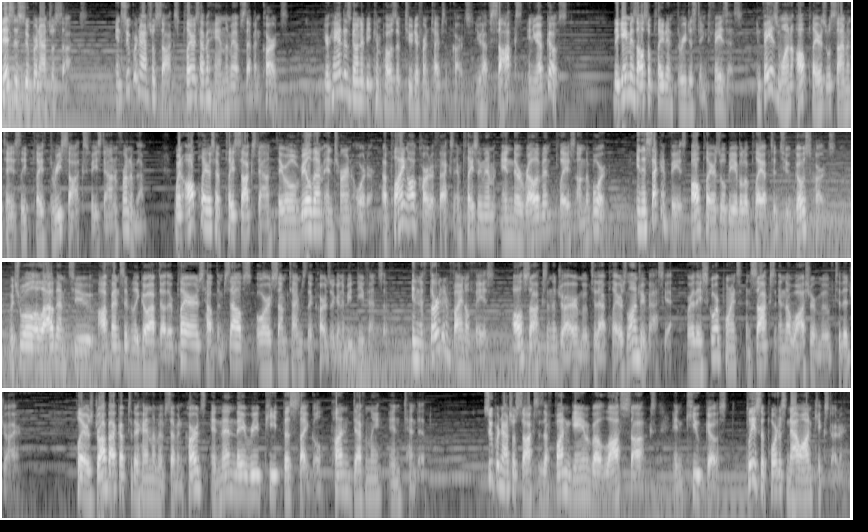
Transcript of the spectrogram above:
This is Supernatural Socks. In Supernatural Socks, players have a hand limit of 7 cards. Your hand is going to be composed of two different types of cards. You have Socks and you have Ghost. The game is also played in three distinct phases. In phase 1, all players will simultaneously play 3 Socks face down in front of them. When all players have placed Socks down, they will reveal them in turn order, applying all card effects and placing them in their relevant place on the board. In the second phase, all players will be able to play up to two Ghost cards, which will allow them to offensively go after other players, help themselves, or sometimes the cards are going to be defensive. In the third and final phase, all socks in the dryer move to that player's laundry basket, where they score points and socks in the washer move to the dryer. Players draw back up to their hand limit of 7 cards, and then they repeat the cycle. Pun definitely intended. Supernatural Socks is a fun game about lost socks and cute ghosts. Please support us now on Kickstarter.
